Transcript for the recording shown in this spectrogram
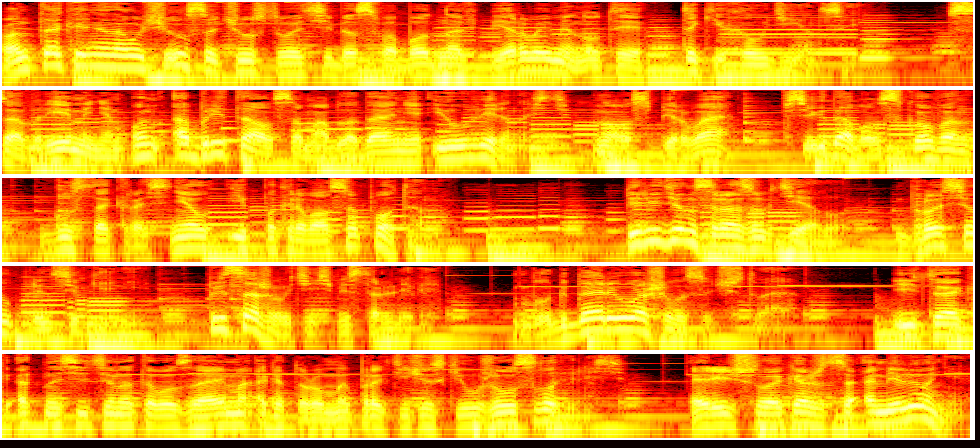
он так и не научился чувствовать себя свободно в первые минуты таких аудиенций. Со временем он обретал самообладание и уверенность, но сперва всегда был скован, густо краснел и покрывался потом. «Перейдем сразу к делу», — бросил принц Евгений. «Присаживайтесь, мистер Леви». «Благодарю, ваше высочество». Итак, относительно того займа, о котором мы практически уже условились. Речь шла, кажется, о миллионе,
